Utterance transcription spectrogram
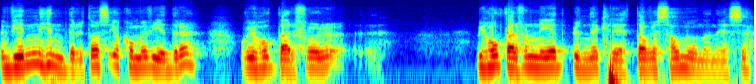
Vinden hindret oss i å komme videre, og vi holdt derfor, vi holdt derfor ned under Kreta ved Salmoneneset.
